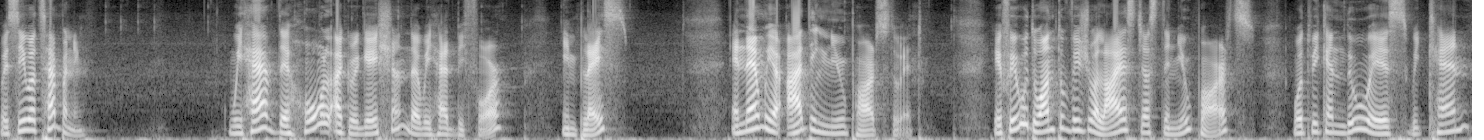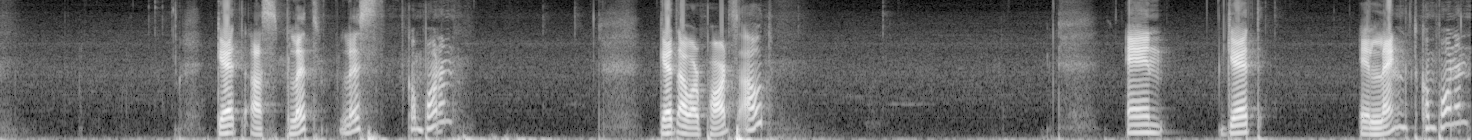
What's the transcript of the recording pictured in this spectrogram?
we see what's happening. We have the whole aggregation that we had before in place, and then we are adding new parts to it. If we would want to visualize just the new parts, what we can do is we can get a split list component, get our parts out, and get a length component,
